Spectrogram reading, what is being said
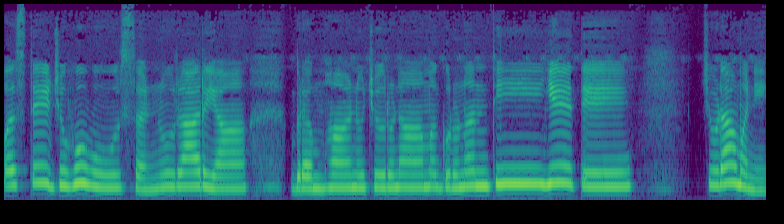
पस्ते जुहुवु सनुरार्या ब्रह्मानुचूर्णाम गृणंती येते। चुडामणी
